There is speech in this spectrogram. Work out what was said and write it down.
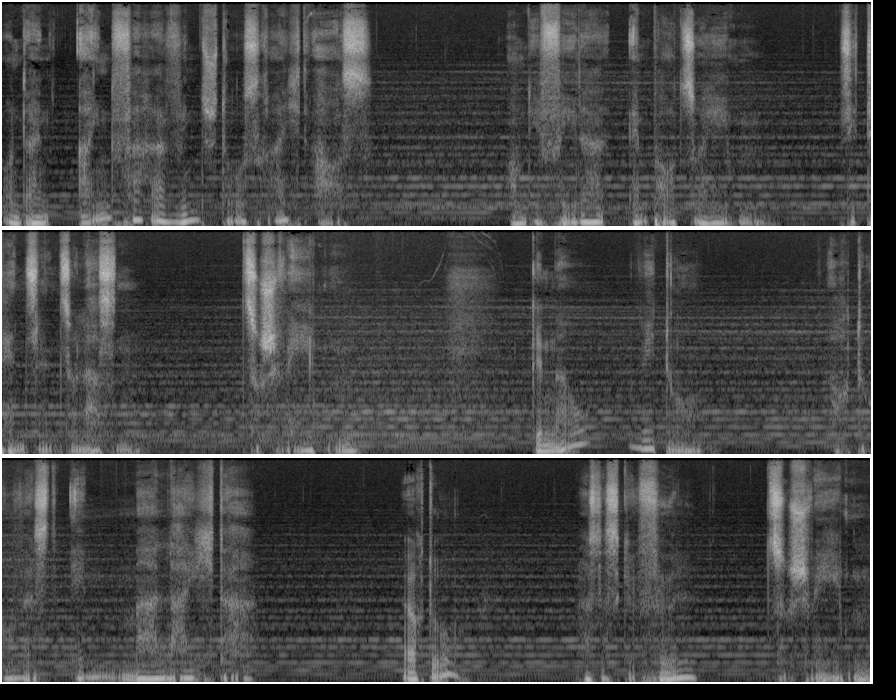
und ein einfacher Windstoß reicht aus, um die Feder emporzuheben, sie tänzeln zu lassen, zu schweben, genau wie du. Auch du wirst immer leichter. Auch du hast das Gefühl zu schweben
